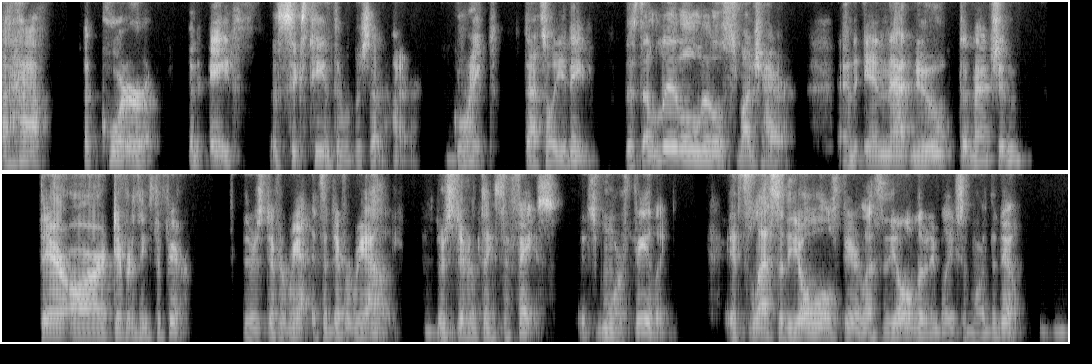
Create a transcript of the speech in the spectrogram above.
a half, a quarter, an eighth, a sixteenth of a percent higher. Great. That's all you need. Just a little, little smudge higher. And in that new dimension, there are different things to fear. There's different, rea- it's a different reality. There's different things to face. It's more feeling. It's less of the old fear, less of the old limiting beliefs, and more of the new. Mhm.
